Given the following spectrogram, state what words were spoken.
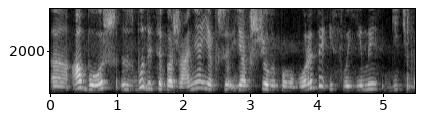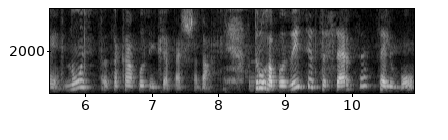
Е, Або ж збудеться бажання, якщо, ви поговорите із своїми дітьми. Ну, ось така позиція перша. Да. Друга позиція це серце, це любов,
